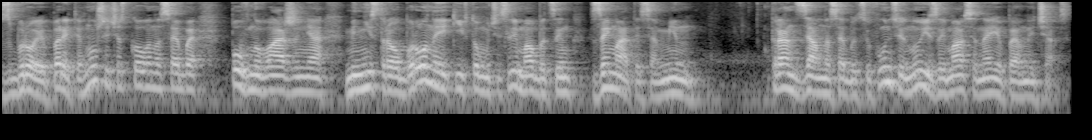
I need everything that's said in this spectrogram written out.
зброєю, перетягнувши частково на себе повноваження міністра оборони, який в тому числі мав би цим займатися. Мін Транс взяв на себе цю функцію, ну і займався нею певний час.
